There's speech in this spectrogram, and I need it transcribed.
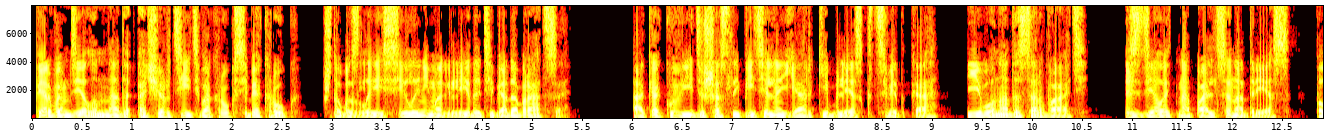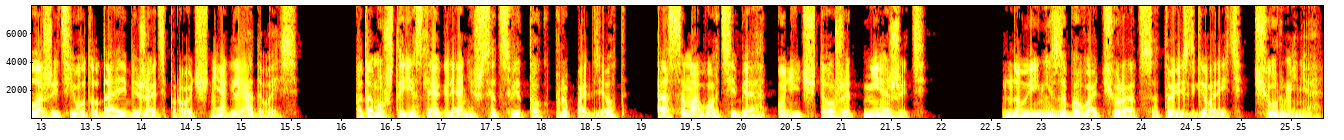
первым делом надо очертить вокруг себя круг, чтобы злые силы не могли до тебя добраться. А как увидишь ослепительно яркий блеск цветка, его надо сорвать, сделать на пальце надрез, положить его туда и бежать прочь, не оглядываясь. Потому что если оглянешься, цветок пропадет, а самого тебя уничтожит нежить. Ну и не забывать чураться, то есть говорить «чур меня».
